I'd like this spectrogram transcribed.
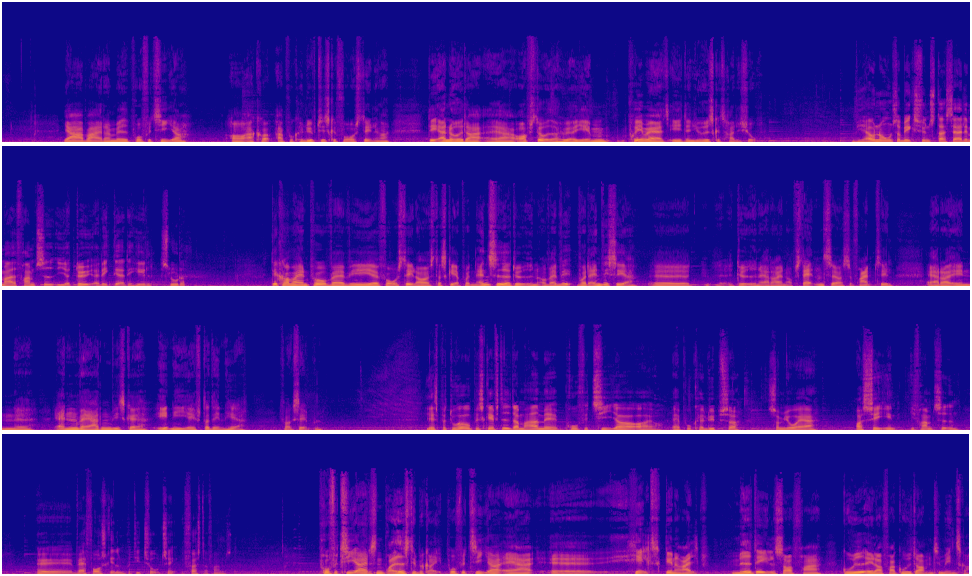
jeg arbejder med profetier og apokalyptiske forestillinger, det er noget, der er opstået og hører hjemme primært i den jødiske tradition. Vi er jo nogen, som ikke synes, der er særlig meget fremtid i at dø. Er det ikke der, det hele slutter? Det kommer an på, hvad vi øh, forestiller os, der sker på den anden side af døden, og hvad vi, hvordan vi ser øh, døden. Er der en opstandelse at se frem til? Er der en øh, anden verden, vi skal ind i efter den her, for eksempel? Jesper, du har jo beskæftiget dig meget med profetier og apokalypser, som jo er at se ind i fremtiden. Øh, hvad er forskellen på de to ting, først og fremmest? Profetier er det sådan bredeste begreb. Profetier er øh, helt generelt meddelelser fra Gud eller fra guddommen til mennesker.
